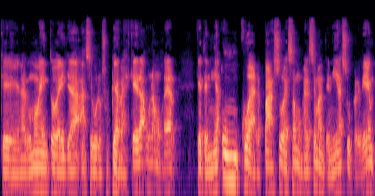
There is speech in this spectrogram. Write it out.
que en algún momento ella aseguró sus piernas. Es que era una mujer que tenía un cuerpazo, esa mujer se mantenía súper bien.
